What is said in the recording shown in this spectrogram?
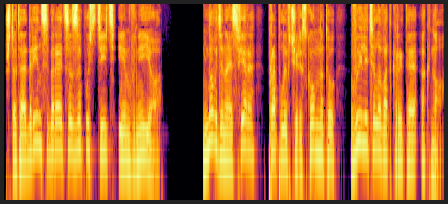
что Теодрин собирается запустить им в нее. Но водяная сфера, проплыв через комнату, вылетела в открытое окно.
